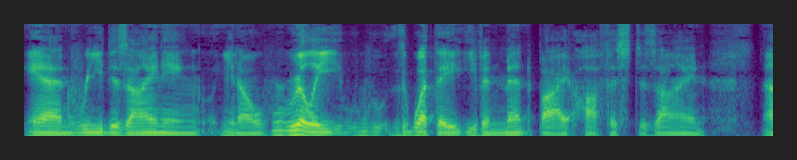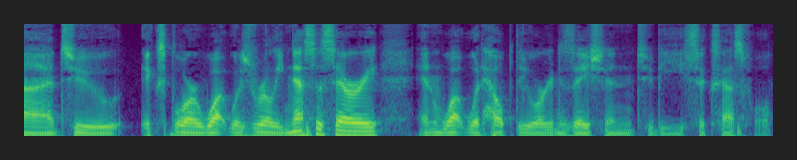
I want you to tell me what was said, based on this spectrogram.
and redesigning you know really what they even meant by office design uh, to explore what was really necessary and what would help the organization to be successful.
